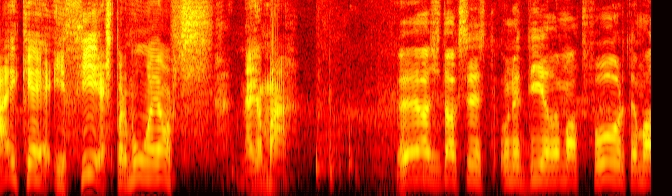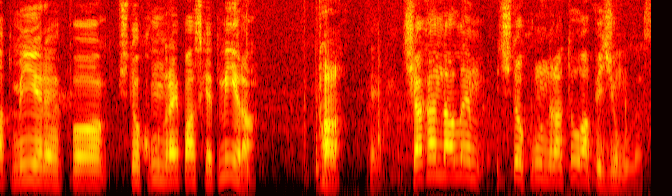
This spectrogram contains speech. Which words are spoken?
ai ke i thjeshtë për mua jo, naj njo ma. E, axhë taksist, unë e di edhe ma të fort e ma të mire, po qëto kundra i paske të mira. Po. Qa kanë dallim qëto kundrat tua pi xhunglës?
